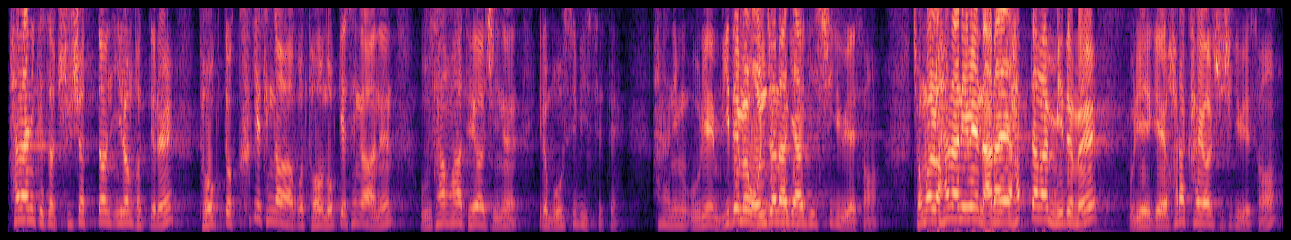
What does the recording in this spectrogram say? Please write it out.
하나님께서 주셨던 이런 것들을 더욱더 크게 생각하고 더 높게 생각하는 우상화 되어지는 이런 모습이 있을 때, 하나님은 우리의 믿음을 온전하게 하시기 위해서 정말로 하나님의 나라에 합당한 믿음을 우리에게 허락하여 주시기 위해서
